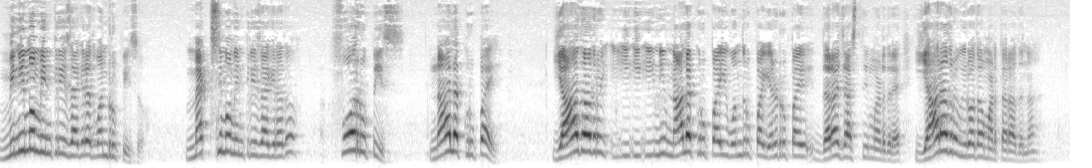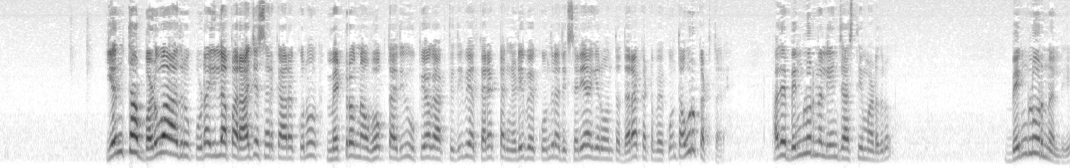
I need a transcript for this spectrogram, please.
ಮಿನಿಮಮ್ ಇನ್ಕ್ರೀಸ್ ಆಗಿರೋದು ಒನ್ ರುಪೀಸು ಮ್ಯಾಕ್ಸಿಮಮ್ ಇನ್ಕ್ರೀಸ್ ಆಗಿರೋದು ಫೋರ್ ರುಪೀಸ್ ನಾಲ್ಕು ರೂಪಾಯಿ. ಯಾವುದಾದ್ರೂ ನೀವು ನಾಲ್ಕು ರೂಪಾಯಿ, ಒಂದು ರೂಪಾಯಿ, ಎರಡು ರೂಪಾಯಿ ದರ ಜಾಸ್ತಿ ಮಾಡಿದ್ರೆ ಯಾರಾದರೂ ವಿರೋಧ ಮಾಡ್ತಾರ ಅದನ್ನ? ಎಂಥ ಬಡವ ಆದರೂ ಕೂಡ, ಇಲ್ಲಪ್ಪ, ರಾಜ್ಯ ಸರ್ಕಾರಕ್ಕೂ ಮೆಟ್ರೋಗೆ ನಾವು ಹೋಗ್ತಾ ಇದೀವಿ, ಉಪಯೋಗ ಆಗ್ತಿದ್ದೀವಿ ಅದು ಕರೆಕ್ಟಾಗಿ ನಡಿಬೇಕು ಅಂದರೆ ಅದಕ್ಕೆ ಸರಿಯಾಗಿರುವಂಥ ದರ ಕಟ್ಟಬೇಕು ಅಂತ ಅವರು ಕಟ್ತಾರೆ. ಅದೇ ಬೆಂಗಳೂರಿನಲ್ಲಿ ಏನು ಜಾಸ್ತಿ ಮಾಡಿದ್ರು? ಬೆಂಗಳೂರಿನಲ್ಲಿ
